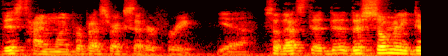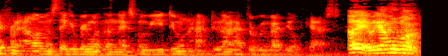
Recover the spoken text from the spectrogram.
this timeline, Professor X set her free. Yeah. So that's the, the, there's so many different elements they could bring within the next movie. You do not have, do not have to bring back the old cast. Okay, we gotta move on.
